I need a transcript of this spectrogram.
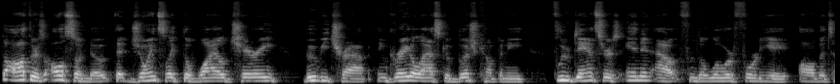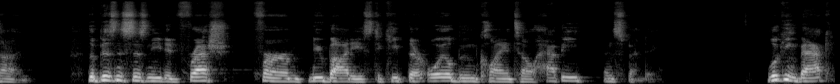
The authors also note that joints like the Wild Cherry, Booby Trap, and Great Alaska Bush Company flew dancers in and out from the lower 48 all the time. The businesses needed fresh, firm, new bodies to keep their oil boom clientele happy and spending. Looking back,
